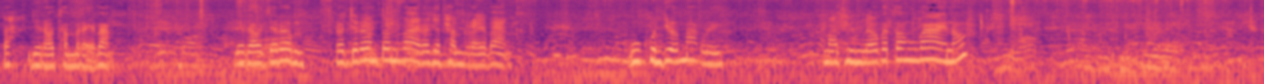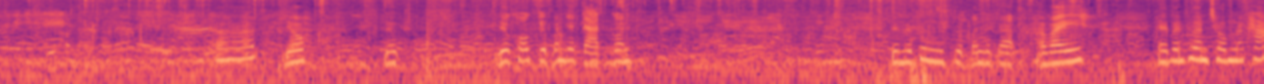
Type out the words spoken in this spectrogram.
ไปเดี๋ยวเราทำอะไรบ้าง เดี๋ยวเราจะเริ่มเราจะเริ่มต้นไหว้เราจะทำอะไรบ้างมูคนเยอะมากเลย มาถึงแล้วก็ต้องไหว้เนาะครับ เดี๋ยวเดี๋ยวเดี๋ยวขอเก็บบรรยากาศก่อน เดี๋ยวไม่เพิ่งเก็บบรรยากาศเอาไว้ให้เพื่อนๆชมนะคะ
